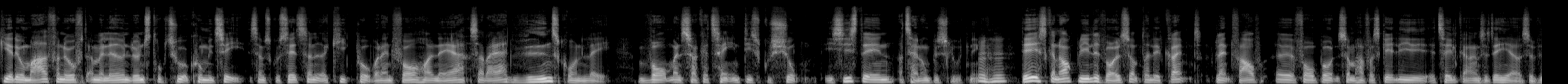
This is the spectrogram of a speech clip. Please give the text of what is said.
giver det jo meget fornuft, at man lavede en lønstrukturkomité, som skulle sætte sig ned og kigge på, hvordan forholdene er, så der er et vidensgrundlag, hvor man så kan tage en diskussion i sidste ende og tage nogle beslutninger. Mm-hmm. Det skal nok blive lidt voldsomt og lidt grimt blandt fagforbund, som har forskellige tilgange til det her osv.,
